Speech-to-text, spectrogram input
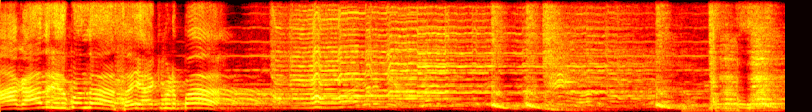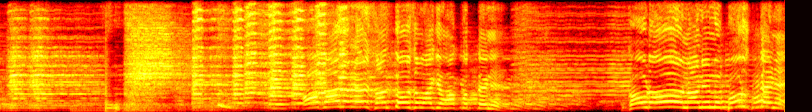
ಹಾಗಾದ್ರೆ ಇದಕ್ಕೊಂದು ಸಹಿ ಹಾಕಿಬಿಡಪ್ಪ. ಹಾಗಾದರೆ ಸಂತೋಷವಾಗಿ ಹಾಕುತ್ತೇನೆ. ಗೌಡ, ನಾನಿನ್ನು ಬರುತ್ತೇನೆ.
